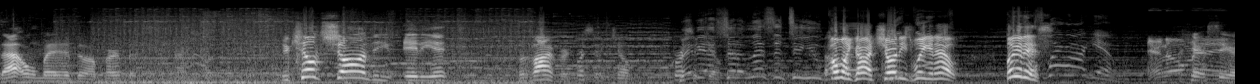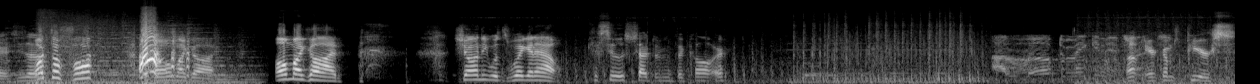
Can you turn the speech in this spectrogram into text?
That one may have been on purpose. You killed Shonda, you idiot! Revive her. Of course it killed. Of course Maybe it I killed. should have listened to you. Oh my god, Shaundi's wigging out! Look at this! Where are you? You know I can't see her. She's What the fuck? Oh my god. Oh my god. Shaundi was wigging out. Because she was trapped in the car. I love to make an Oh, here comes Pierce.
